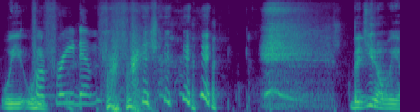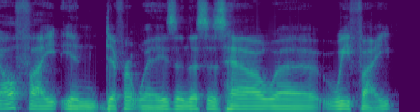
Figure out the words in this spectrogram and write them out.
we, we for freedom. For freedom. but you know, we all fight in different ways, and this is how uh, we fight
